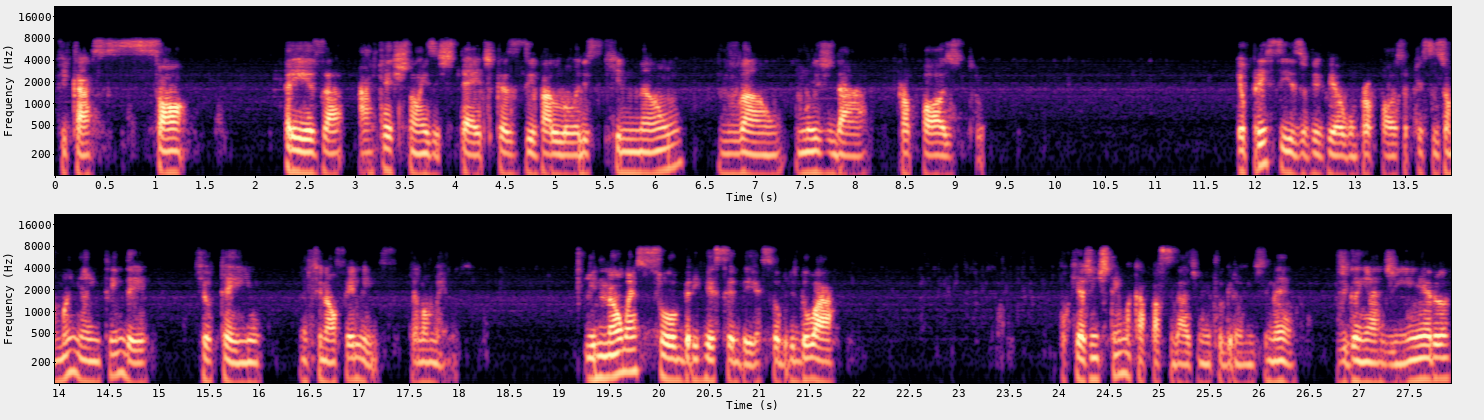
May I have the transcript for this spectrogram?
ficar só presa a questões estéticas e valores que não vão nos dar propósito. Eu preciso viver algum propósito, eu preciso amanhã entender que eu tenho um final feliz, pelo menos. E não é sobre receber, é sobre doar. Porque a gente tem uma capacidade muito grande, né? De ganhar dinheiro,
